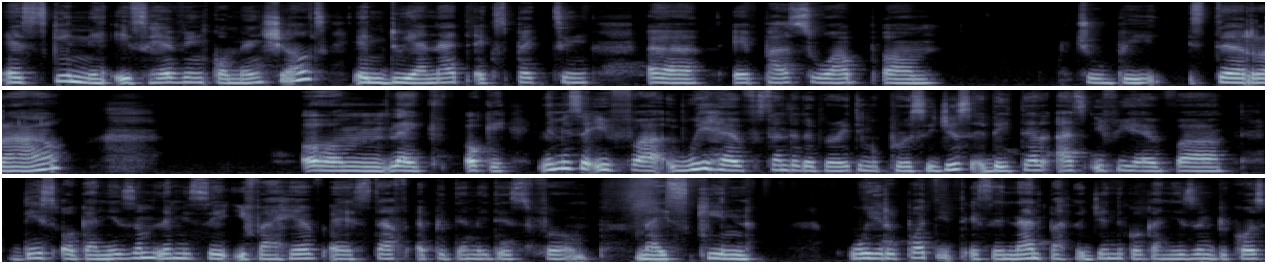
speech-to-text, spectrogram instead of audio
A skin is having commensals and we are not expecting uh, a pus swab um, to be sterile. Um like okay let me say if uh, we have standard operating procedures they tell us if you have uh, this organism. Let me say if i have a staph epidermidis from my skin we report it as a non-pathogenic organism because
